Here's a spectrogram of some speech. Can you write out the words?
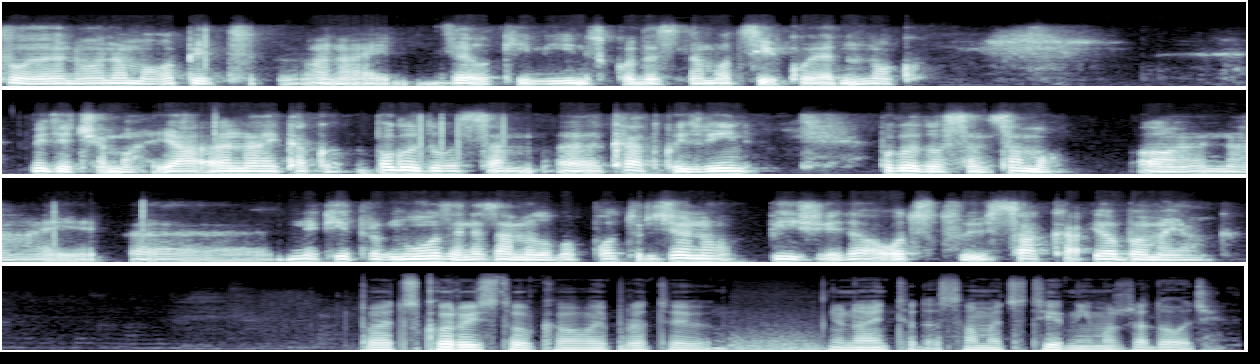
to je ono nama opet onaj veliki minus kod da se nam ocijeko jednu nogu. Vidjet ćemo. Ja onaj, kako, pogledao sam, uh, kratko izvin, pogledao sam samo onaj, uh, neke prognoze, ne znam je li potvrđeno, piše da odstvuju Saka i Aubameyang. Pa je skoro isto kao ovaj protiv Uniteda, samo eto Tierney možda dođe.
